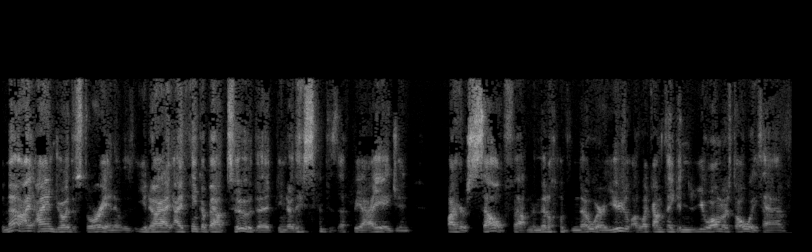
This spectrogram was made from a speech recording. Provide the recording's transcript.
But no, I, I enjoyed the story, and it was you know I, I think about too that you know they sent this FBI agent by herself out in the middle of nowhere. Usually, like I'm thinking, you almost always have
